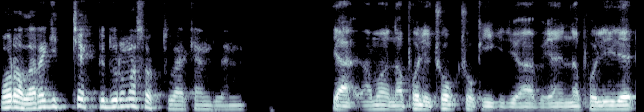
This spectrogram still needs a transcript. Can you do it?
Oralara gidecek bir duruma soktular kendilerini. Ya ama Napoli çok çok iyi gidiyor abi. Yani Napoli ile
